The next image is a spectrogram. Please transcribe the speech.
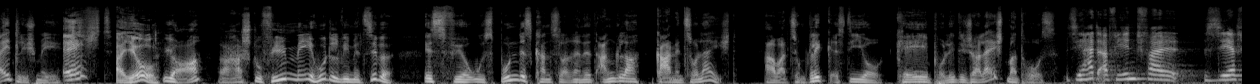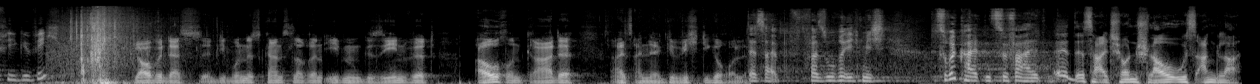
deutlich mehr. Echt? Ah jo. Ja, da hast du viel mehr Huddel wie mit Sive. Ist für us Bundeskanzlerin nicht Angela gar nicht so leicht. Aber zum Glück ist die jo kein politischer Leichtmatros. Sie hat auf jeden Fall sehr viel Gewicht. Ich glaube, dass die Bundeskanzlerin eben gesehen wird, auch und gerade als eine gewichtige Rolle. Deshalb versuche ich mich zurückhaltend zu verhalten. Äh, Das ist halt schon schlau, us Angler.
